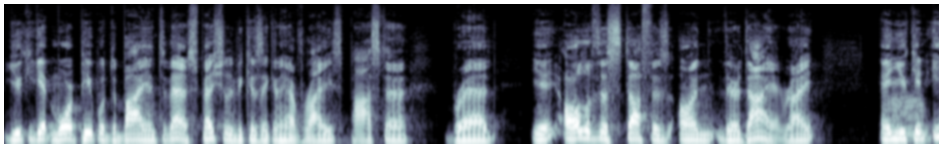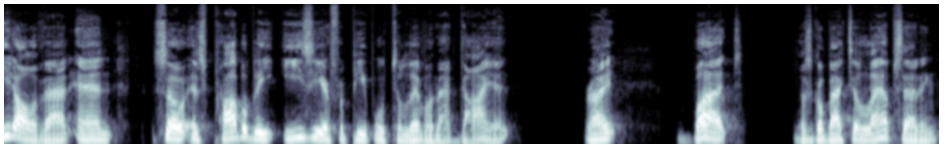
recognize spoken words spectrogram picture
you could get more people to buy into that, especially because they can have rice, pasta, bread. all of this stuff is on their diet, right? And uh-huh. you can uh-huh. eat all of that. And so it's probably easier for people to live on that diet, right? But let's go back to the lab setting.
